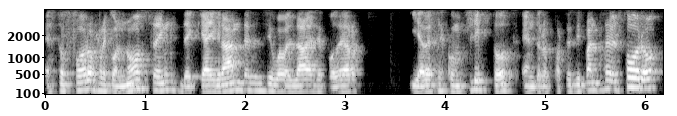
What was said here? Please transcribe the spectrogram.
estos foros reconocen de que hay grandes desigualdades de poder y a veces conflictos entre los participantes del foro,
